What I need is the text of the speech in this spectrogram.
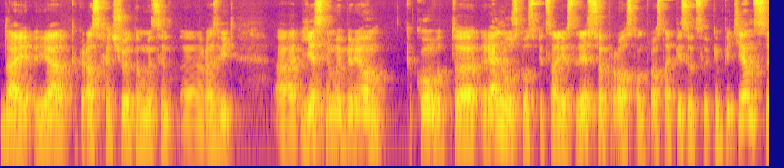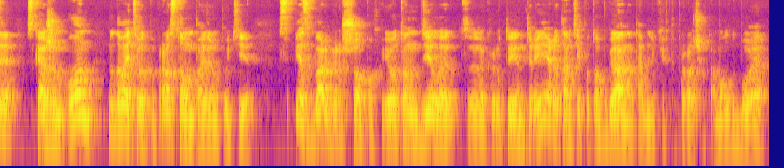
Да, я как раз хочу эту мысль э, развить. Э, если мы берем какого-то реально узкого специалиста, здесь все просто. Он просто описывает свои компетенции. Скажем, он, ну давайте вот по простому пойдем пути, спец в барбершопах. И вот он делает э, крутые интерьеры, там типа Топ-Гана, там каких-то прочих, там Олдбоя.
